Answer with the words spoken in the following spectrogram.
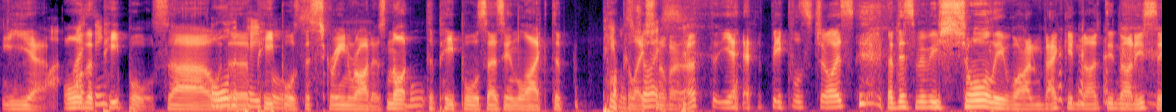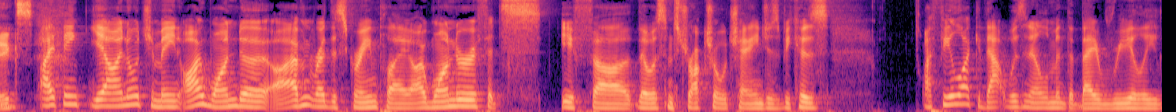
Yeah, all I the peoples, uh, the the, peoples. peoples, the screenwriters, not the peoples as in like the People's population choice. of Earth. Yeah, people's choice. That this movie surely won back in 1996. I think, yeah, I know what you mean. I wonder, I haven't read the screenplay. I wonder if it's if uh, there was some structural changes because I feel like that was an element that they really.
